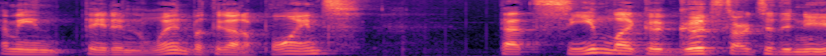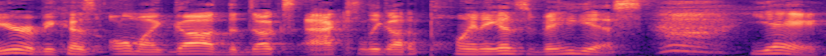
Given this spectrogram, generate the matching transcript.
I mean, they didn't win, but they got a point. That seemed like a good start to the new year because, oh my god, the Ducks actually got a point against Vegas. Yay.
